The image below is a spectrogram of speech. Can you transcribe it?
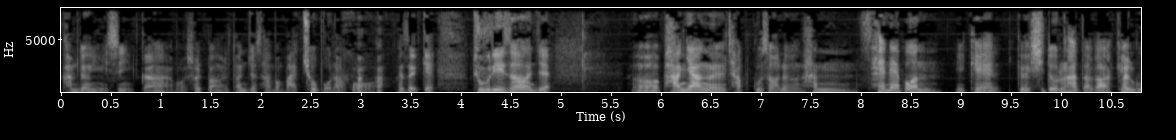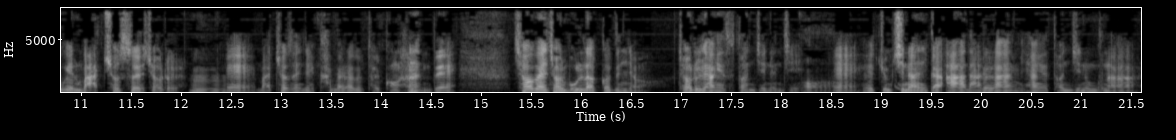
감독님 있으니까 그 솔방울 던져서 한번 맞춰 보라고. 그래서 이렇게 둘이서 이제 어, 방향을 잡고서는 한 세네 번 이렇게 그 시도를 하다가 결국에는 맞췄어요, 저를. 음. 예, 맞춰서 이제 카메라도 덜컹 하는데 처음에 전 몰랐거든요. 저를 향해서 던지는지. 어. 예, 좀 지나니까 아, 나를 향해 던지는구나.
